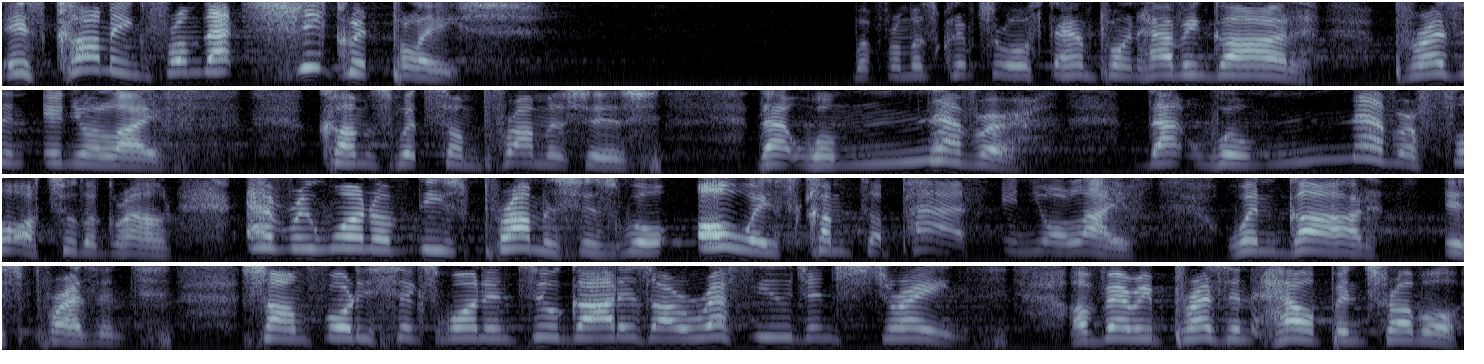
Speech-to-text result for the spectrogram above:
is coming from that secret place. But from a scriptural standpoint, having God present in your life comes with some promises that will never, that will never fall to the ground. Every one of these promises will always come to pass in your life when God is present. Psalm 46, 1 and 2 God is our refuge and strength, a very present help in trouble.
